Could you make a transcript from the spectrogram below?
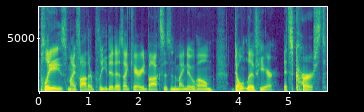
Please, my father pleaded as I carried boxes into my new home. Don't live here. It's cursed.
